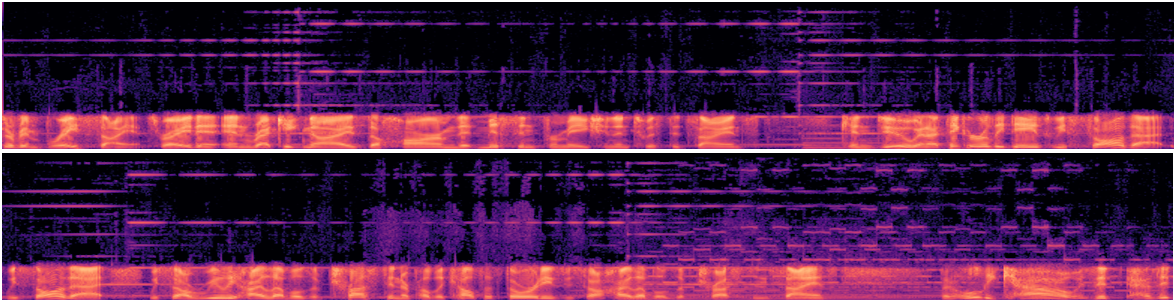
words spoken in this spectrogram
sort of embrace science, right, and, and recognize the harm that misinformation and twisted science can do. And I think early days we saw that. We saw that. We saw really high levels of trust in our public health authorities. We saw high levels of trust in science. But holy cow, has it has it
